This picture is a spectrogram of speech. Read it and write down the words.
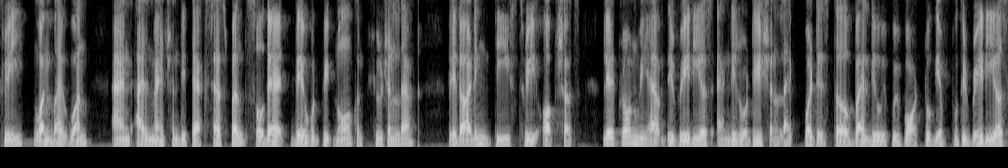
three one by one and I'll mention the text as well so that there would be no confusion left regarding these three options. Later on, we have the radius and the rotation, like what is the value we want to give to the radius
